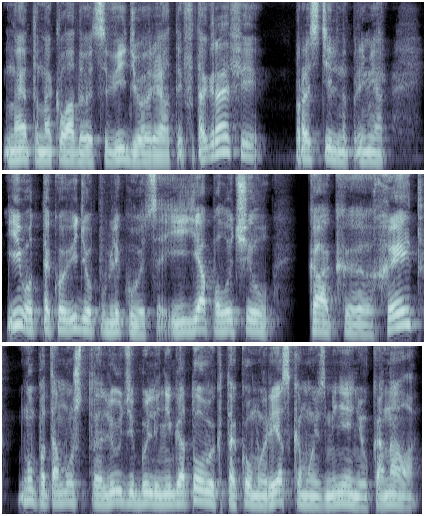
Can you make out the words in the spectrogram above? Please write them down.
на это накладывается видеоряд и фотографии, про стиль, например, и вот такое видео публикуется. И я получил как э, хейт, ну потому что люди были не готовы к такому резкому изменению канала,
